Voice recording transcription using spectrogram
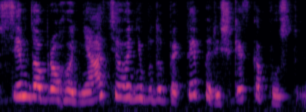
Всім доброго дня! Сьогодні буду пекти пиріжки з капустою.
